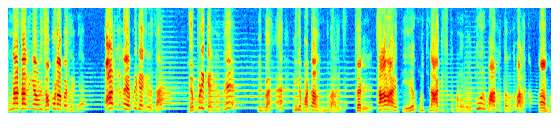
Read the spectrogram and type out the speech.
என்ன சார் நீங்க அவனுக்கு சப்போர்ட்டா பேசுறீங்க? பாட்டு கேட்டா எப்படி கேக்குறது சார்? எப்படி கேக்குறது? இப்ப நீங்க பட்டாளம் இருந்து வர்றீங்க. சரி. சாராயத்தையே குடிச்சு நாக்கு சித்து போனவங்களுக்கு ஒரு பாட்டில் தர்றது வழக்கம் ஆமா.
